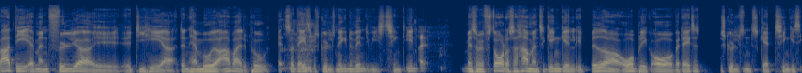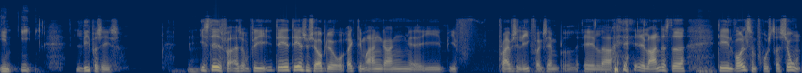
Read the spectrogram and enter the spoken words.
bare det, at man følger øh, de her, den her måde at arbejde på, så er databeskyttelsen ikke nødvendigvis tænkt ind. Ej. Men som jeg forstår dig, så har man til gengæld et bedre overblik over, hvad databeskyttelsen skal tænkes ind i. Lige præcis. Mm. I stedet for, altså, fordi det, det jeg synes, jeg oplever rigtig mange gange øh, i, i Privacy League for eksempel, eller, eller andre steder, det er en voldsom frustration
